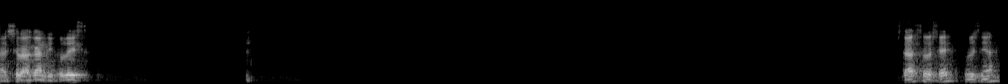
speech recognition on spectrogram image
Nah, silakan ditulis. Sudah selesai tulisnya?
